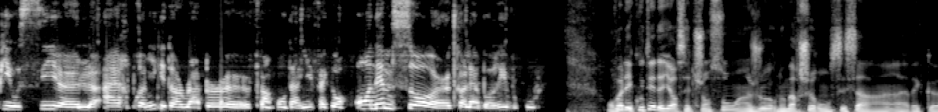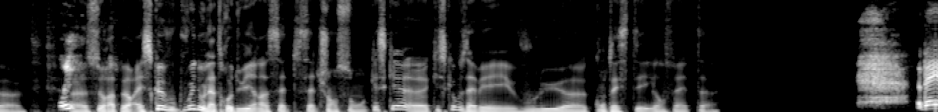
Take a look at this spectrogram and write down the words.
puis aussi euh, le R Premier, qui est un rappeur euh, franco-ontarien. Fait qu'on on aime ça, euh, collaborer beaucoup. On va l'écouter d'ailleurs cette chanson un jour nous marcherons, c'est ça, hein, avec euh, Oui. ce rappeur. Est-ce que vous pouvez nous l'introduire cette cette chanson? Qu'est-ce que qu'est-ce que vous avez voulu contester en fait? Ben,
